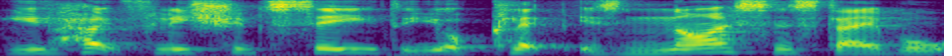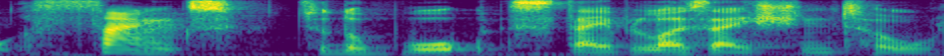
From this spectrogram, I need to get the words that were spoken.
you hopefully should see that your clip is nice and stable thanks to the warp stabilization tool.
